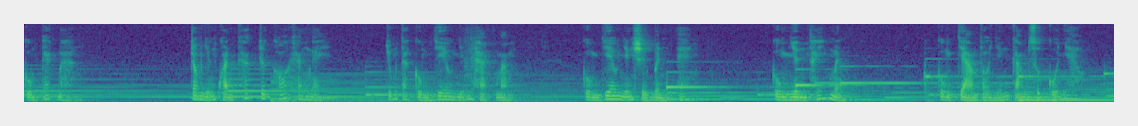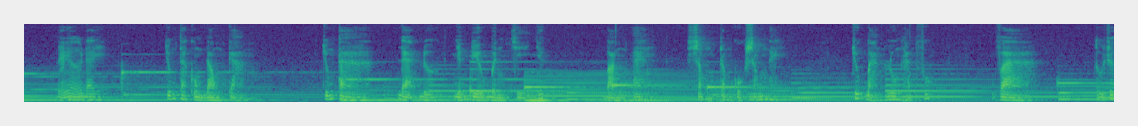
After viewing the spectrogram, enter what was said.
cùng các bạn. Trong những khoảnh khắc rất khó khăn này, chúng ta cùng gieo những hạt mầm, cùng gieo những sự bình an, cùng nhìn thấy mình, cùng chạm vào những cảm xúc của nhau. Để ở đây, chúng ta cùng đồng cảm. Chúng ta đạt được những điều bình dị nhất bằng an sống trong cuộc sống này chúc bạn luôn hạnh phúc. Và tôi rất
